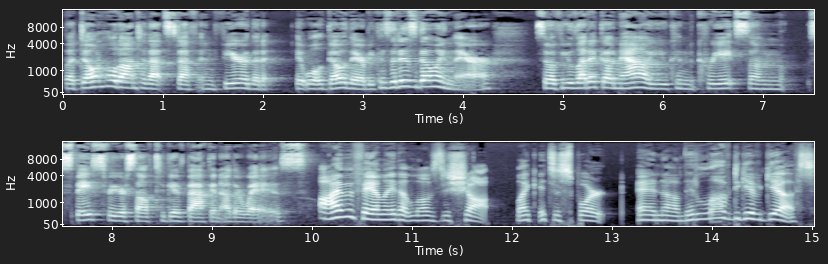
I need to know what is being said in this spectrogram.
but don't hold on to that stuff in fear that it, it will go there because it is going there. So if you let it go now, you can create some space for yourself to give back in other ways. I have a family that loves to shop, like it's a sport, and um, they love to give gifts.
